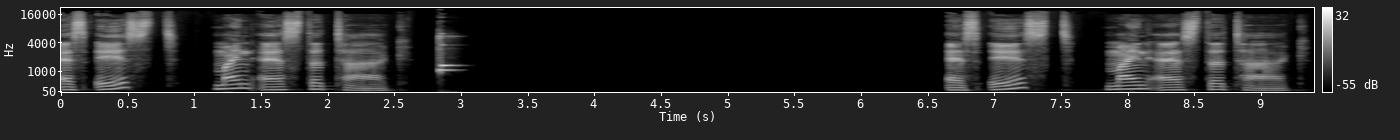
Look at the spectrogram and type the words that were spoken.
Es ist mein erster Tag. Es ist mein erster Tag.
